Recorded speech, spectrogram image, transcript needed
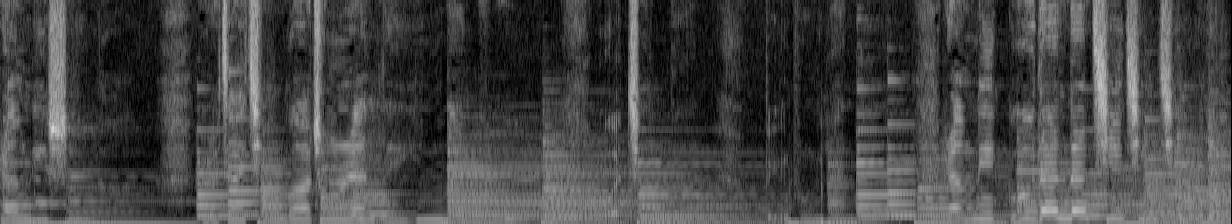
让你失落，而在牵挂中让泪满我真的并不愿意让你孤单，但轻轻切切。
